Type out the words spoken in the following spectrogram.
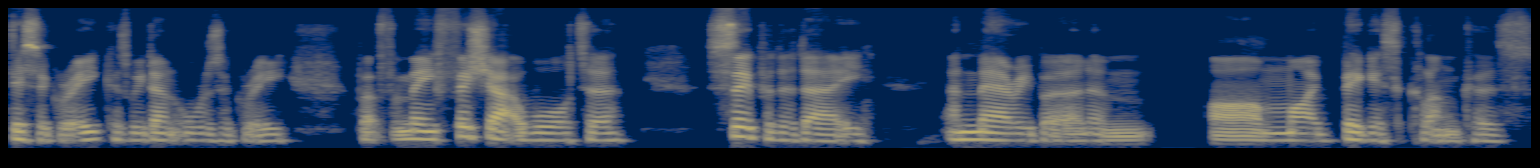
disagree because we don't always agree. But for me, fish out of water, soup of the day, and Mary Burnham are my biggest clunkers.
